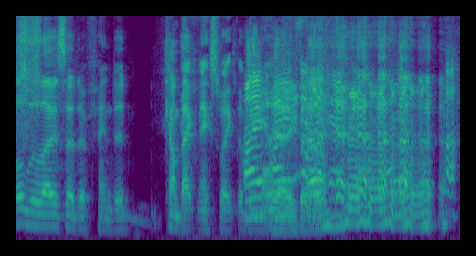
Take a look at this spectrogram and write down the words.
all of those that have offended, come back next week. There'll be I, more. I, I,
